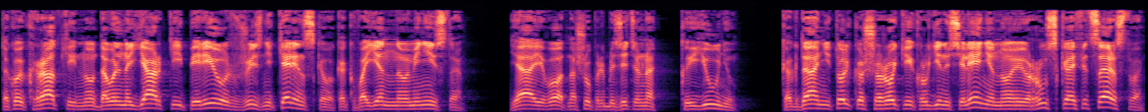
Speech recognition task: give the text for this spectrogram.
такой краткий, но довольно яркий период в жизни Керенского, как военного министра. Я его отношу приблизительно к июню, когда не только широкие круги населения, но и русское офицерство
